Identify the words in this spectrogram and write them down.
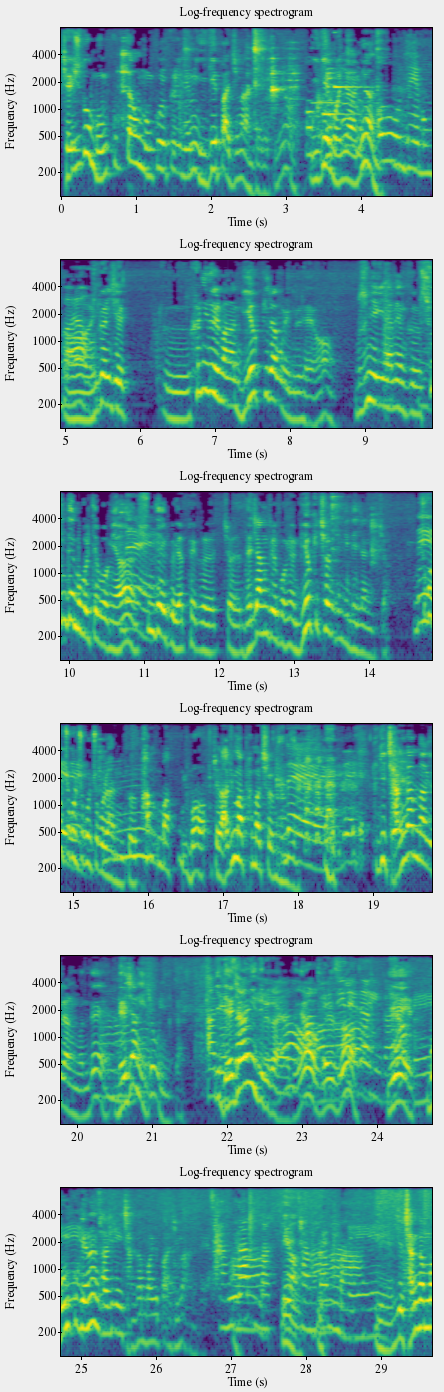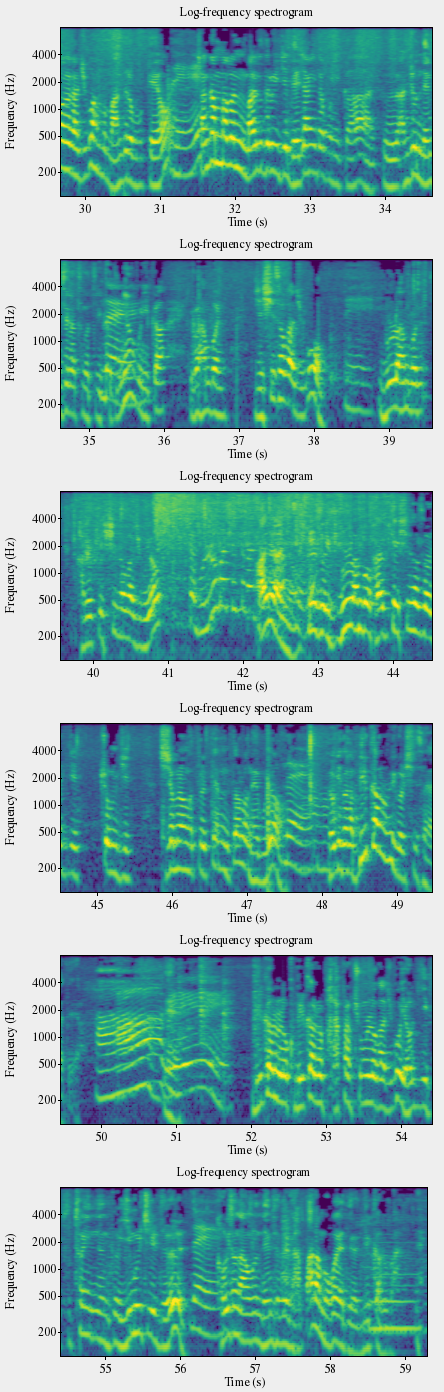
제주도 몸국다운 몸국을 끓이려면 이게 빠지면 안 되거든요. 이게 뭐냐면 어, 네, 뭔가요? 어, 이건 이제 그 흔히들 말하는 미역비라고 얘기를 해요. 무슨 얘기냐면 그 순대 먹을 때 보면 네. 순대 그 옆에 그 저 내장들 보면 미역기처럼 생긴 내장 있죠. 네, 쪼글쪼글쪼글쪼글한 그 그막뭐저 아줌마 파마처럼 생긴 네. 네. 그게 장갑막이라는 건데 내장이죠, 그러니까. 아, 이 내장이 내장이에요? 들어가야 돼요. 아, 돼지 그래서 내장인가요? 예, 네. 몸국에는 사실 이 장갑막이 빠지면 안 돼요. 장갑막요. 예. 장갑막. 네. 예, 이제 장갑막을 가지고 한번 만들어 볼게요. 네. 장갑막은 말 그대로 이제 내장이다 보니까 그 안 좋은 냄새 같은 것들이 있거든요. 네. 그러니까 이걸 한번 이제 씻어가지고 네. 물로 한번 가볍게 씻어가지고요. 그냥 물로만 씻으면? 아니 아니요. 선생님? 그래서 물로 한번 가볍게 씻어서 이제 좀 이제 지저분한 것들을 떼면 떨어내고요. 네. 여기다가 밀가루로 이걸 씻어야 돼요. 아, 네. 밀가루를 넣고 밀가루를 바락바락 주물러 가지고 여기 붙어 있는 그 이물질들 네. 거기서 나오는 냄새들을 다 빨아 먹어야 돼요 밀가루가. 네.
